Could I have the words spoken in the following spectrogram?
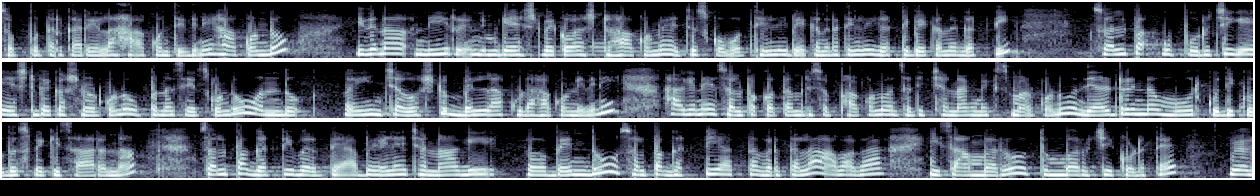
ಸೊಪ್ಪು ತರಕಾರಿ ಎಲ್ಲ ಹಾಕೊತಿದ್ದೀನಿ. ಹಾಕ್ಕೊಂಡು ಇದನ್ನು ನೀರು ನಿಮಗೆ ಎಷ್ಟು ಬೇಕೋ ಅಷ್ಟು ಹಾಕ್ಕೊಂಡು ಹೆಚ್ಚಿಸ್ಕೋಬೋದು. ತಿಳಿ ಬೇಕಂದರೆ ತಿಳಿ ಗಟ್ಟಿ ಬೇಕಂದರೆ ಗಟ್ಟಿ. ಸ್ವಲ್ಪ ಉಪ್ಪು, ರುಚಿಗೆ ಎಷ್ಟು ಬೇಕಷ್ಟು ನೋಡಿಕೊಂಡು ಉಪ್ಪನ್ನು ಸೇರಿಸ್ಕೊಂಡು ಒಂದು ಇಂಚಾಗೋಷ್ಟು ಬೆಲ್ಲ ಕೂಡ ಹಾಕ್ಕೊಂಡಿದ್ದೀನಿ ಹಾಗೆಯೇ ಸ್ವಲ್ಪ ಕೊತ್ತಂಬರಿ ಸೊಪ್ಪು ಹಾಕ್ಕೊಂಡು ಒಂದು ಸತಿ ಚೆನ್ನಾಗಿ ಮಿಕ್ಸ್ ಮಾಡಿಕೊಂಡು ಒಂದು ಎರಡರಿಂದ ಮೂರು ಕುದಿ ಕುದಿಸ್ಬೇಕು ಈ ಸಾರನ್ನು. ಸ್ವಲ್ಪ ಗಟ್ಟಿ ಬರುತ್ತೆ. ಆ ಬೇಳೆ ಚೆನ್ನಾಗಿ ಬೆಂದು ಸ್ವಲ್ಪ ಗಟ್ಟಿ ಆಗ್ತಾ ಬರುತ್ತಲ್ಲ, ಆವಾಗ ಈ ಸಾಂಬಾರು ತುಂಬ ರುಚಿ ಕೊಡುತ್ತೆ. ಇವಾಗ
